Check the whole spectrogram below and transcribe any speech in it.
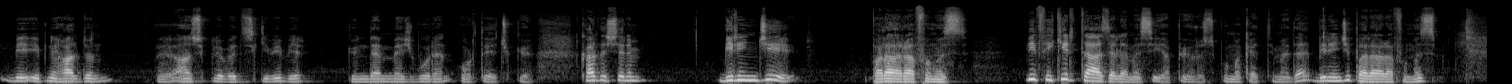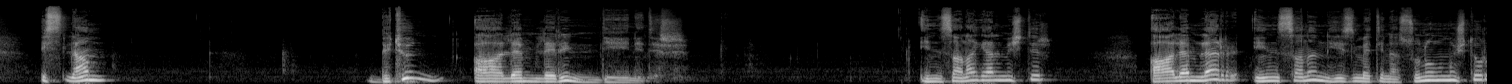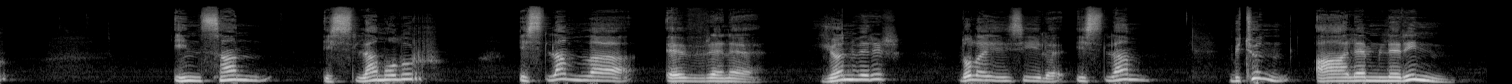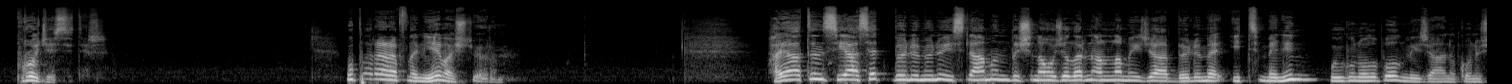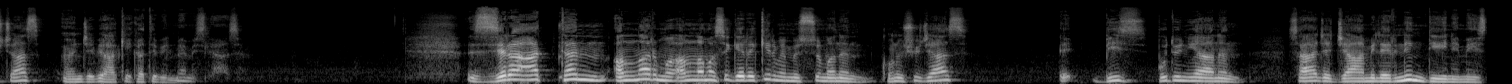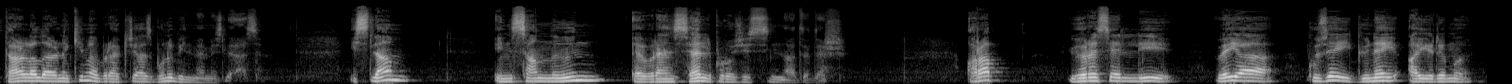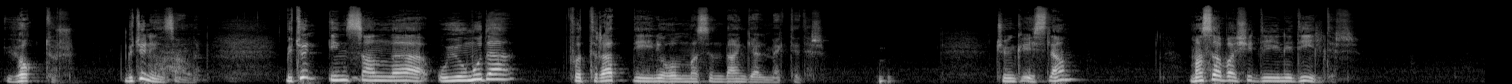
bir İbn Haldun e, ansiklopedisi gibi bir gündem mecburen ortaya çıkıyor. Kardeşlerim, birinci paragrafımız bir fikir tazelemesi yapıyoruz bu mukaddimede. Birinci paragrafımız İslam bütün alemlerin dinidir. İnsana gelmiştir. Alemler insanın hizmetine sunulmuştur. İnsan İslam olur. İslam'la evrene yön verir. Dolayısıyla İslam bütün alemlerin projesidir. Bu paragrafla niye başlıyorum? Hayatın siyaset bölümünü İslam'ın dışına hocaların anlamayacağı bölüme itmenin uygun olup olmayacağını konuşacağız. Önce bir hakikati bilmemiz lazım. Ziraatten anlar mı, anlaması gerekir mi Müslümanın konuşacağız. E, biz bu dünyanın sadece camilerinin dini miyiz, tarlalarını kime bırakacağız bunu bilmemiz lazım. İslam, insanlığın evrensel projesinin adıdır. Arap yöreselliği veya kuzey-güney ayrımı yoktur. Bütün insanlık. Bütün insanlığa uyumu da fıtrat dini olmasından gelmektedir. Çünkü İslam masa başı dini değildir.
